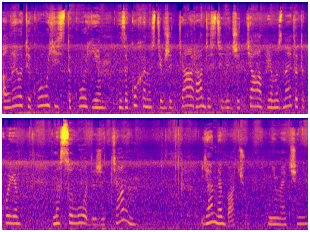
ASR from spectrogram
Але от якоїсь такої закоханості в життя, радості від життя, прямо, знаєте, такої насолоди життям я не бачу в Німеччині.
